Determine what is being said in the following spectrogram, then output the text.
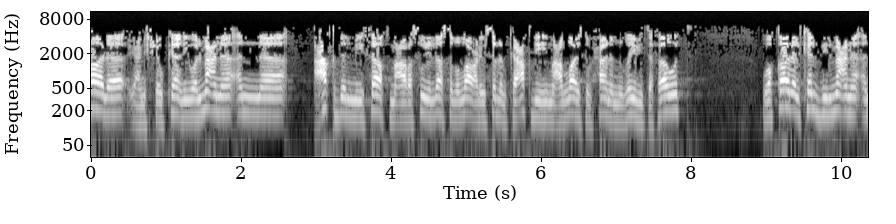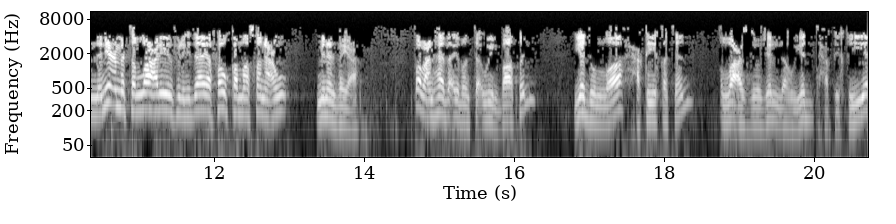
قال يعني الشوكاني والمعنى أن عقد الميثاق مع رسول الله صلى الله عليه وسلم كعقده مع الله سبحانه من غير تفاوت. وقال الكلبي المعنى أن نعمة الله عليهم في الهداية فوق ما صنعوا من البيعة. طبعا هذا أيضا تأويل باطل. يد الله حقيقة الله عز وجل له يد حقيقية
